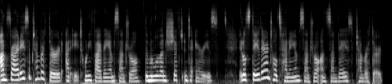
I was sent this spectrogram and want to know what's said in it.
On Friday, September 3rd at 8:25 a.m. Central, the moon will then shift into Aries. It'll stay there until 10 a.m. Central on Sunday, September 3rd.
